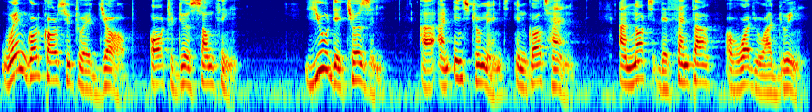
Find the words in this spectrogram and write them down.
When God calls you to a job or to do something, you, the chosen, are an instrument in God's hand and not the center of what you are doing.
